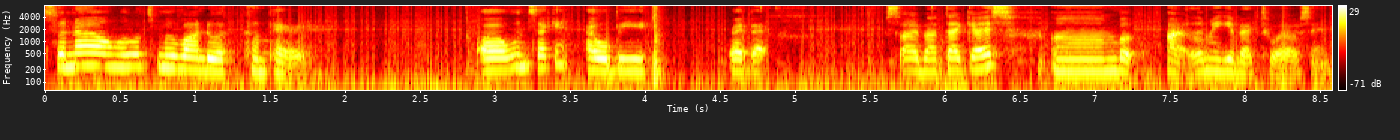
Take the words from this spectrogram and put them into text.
so now let's move on to a comparator. Uh, one second, I will be. Sorry about that, guys. Um, but alright, let me get back to what I was saying.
